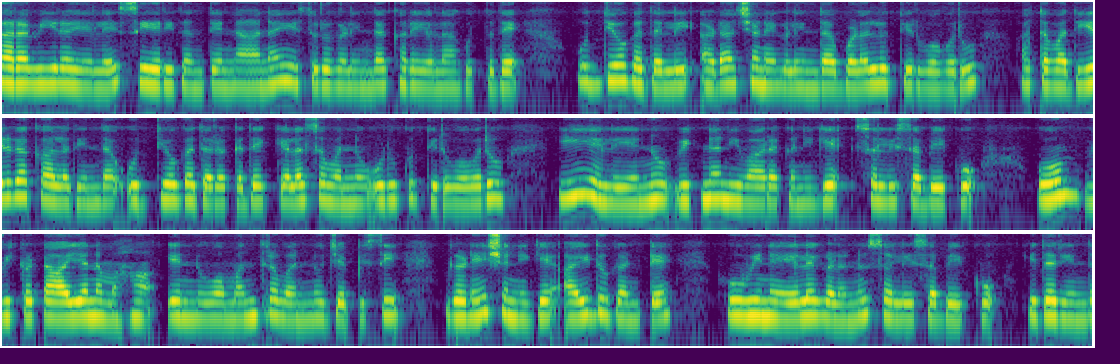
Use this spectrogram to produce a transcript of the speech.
ಕರವೀರ ಎಲೆ ಸೇರಿದಂತೆ ನಾನಾ ಹೆಸರುಗಳಿಂದ ಕರೆಯಲಾಗುತ್ತದೆ. ಉದ್ಯೋಗದಲ್ಲಿ ಅಡಚಣೆಗಳಿಂದ ಬಳಲುತ್ತಿರುವವರು ಅಥವಾ ದೀರ್ಘಕಾಲದಿಂದ ಉದ್ಯೋಗ ದೊರಕದೆ ಕೆಲಸವನ್ನು ಹುಡುಕುತ್ತಿರುವವರು ಈ ಎಲೆಯನ್ನು ವಿಘ್ನ ನಿವಾರಕನಿಗೆ ಸಲ್ಲಿಸಬೇಕು. ಓಂ ವಿಕಟಾಯ ನಮಃ ಎನ್ನುವ ಮಂತ್ರವನ್ನು ಜಪಿಸಿ ಗಣೇಶನಿಗೆ ಐದು ಗಂಟೆ ಹೂವಿನ ಎಲೆಗಳನ್ನು ಸಲ್ಲಿಸಬೇಕು. ಇದರಿಂದ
